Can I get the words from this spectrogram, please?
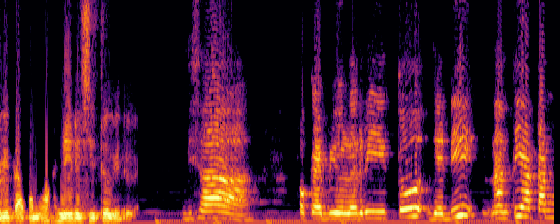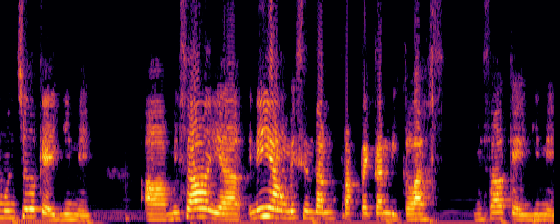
Jadi kita akan ahli di situ gitu. Bisa. Vocabulary itu jadi nanti akan muncul kayak gini. Uh, misal ya, ini yang Miss Intan praktekkan di kelas. Misal kayak gini.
